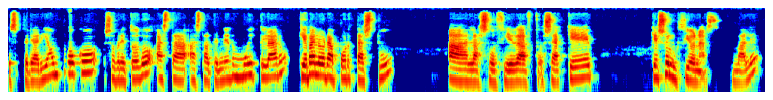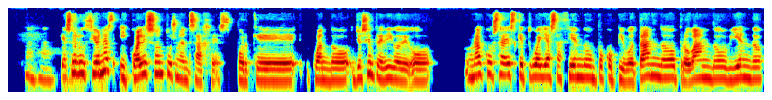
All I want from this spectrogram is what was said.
esperaría un poco sobre todo hasta, hasta tener muy claro qué valor aportas tú a la sociedad, o sea, qué, qué solucionas, ¿vale? ¿Qué solucionas y cuáles son tus mensajes? Porque cuando yo siempre digo, digo, una cosa es que tú vayas haciendo un poco pivotando, probando, viendo,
